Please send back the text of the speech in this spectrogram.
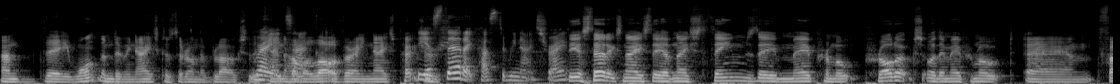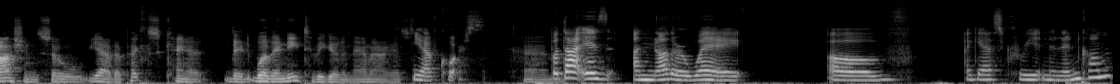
And they want them to be nice because they're on their blog, so they Right, tend to have a lot of very nice pictures. the aesthetic has to be nice, right? The aesthetic's nice. They have nice themes. They may promote products or they may promote um, fashion. So yeah, their pics kind of they well they need to be good in them areas. yeah, of course. Um, But that is another way of, I guess, creating an income.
